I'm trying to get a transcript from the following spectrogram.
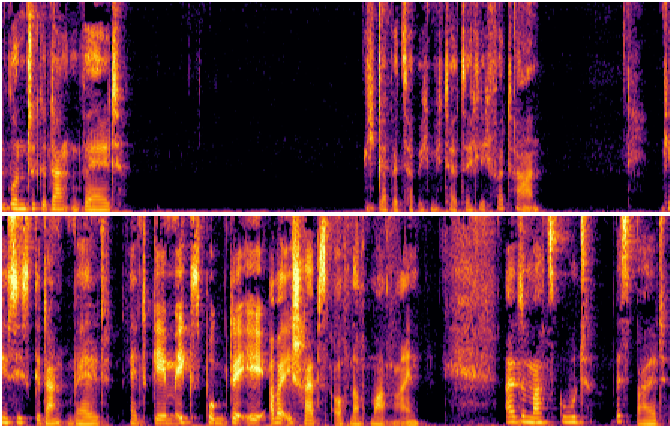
bunte Gedankenwelt ich glaube, jetzt habe ich mich tatsächlich vertan. Casey's Gedankenwelt at gmx.de, aber ich schreibe es auch noch mal rein. Also macht's gut, bis bald.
